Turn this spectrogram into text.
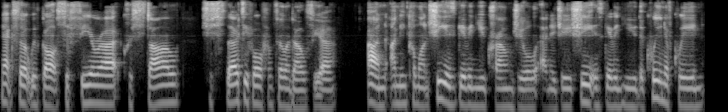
Next up, we've got Sapphira Cristál. She's 34 from Philadelphia. And I mean, come on, she is giving you crown jewel energy. She is giving you the queen of queen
